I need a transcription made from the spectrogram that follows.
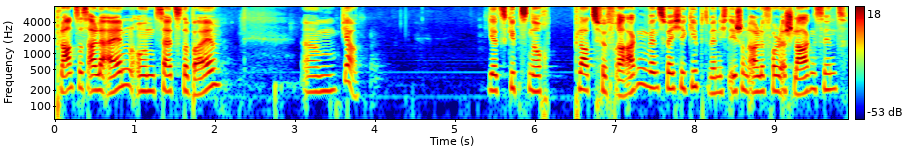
plant das alle ein und seid dabei. Ähm, ja. Jetzt gibt es noch Platz für Fragen, wenn es welche gibt, wenn nicht eh schon alle voll erschlagen sind.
